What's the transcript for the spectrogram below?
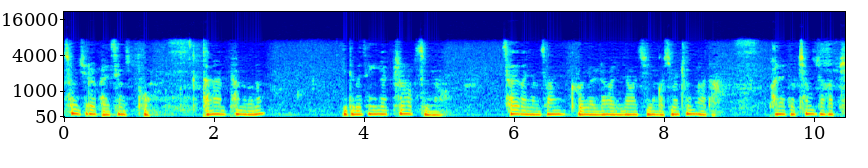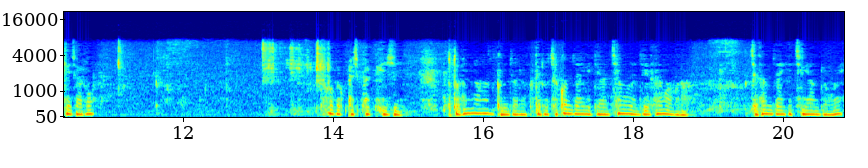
손실을 발생시키고 다른 한편으로는 이득을 생기할 필요는 없으며 사회관념상 그 연락을 인정할 수 있는 것이면 충분하다. 판례도 채무자가 피해자로 1588페이지부터 현명한 금전을 그대로 채권자에게 대한 채무연지에 사용하거나 제3자에게 증여한 경우에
